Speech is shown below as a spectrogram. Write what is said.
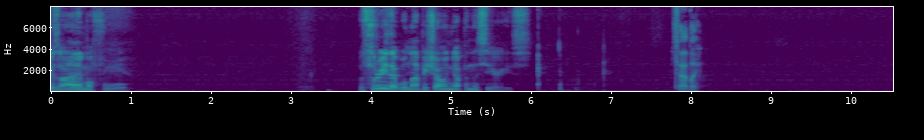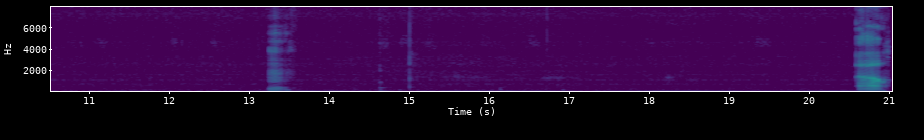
Because I am a fool. The three that will not be showing up in the series. Sadly. Mm. Oh.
